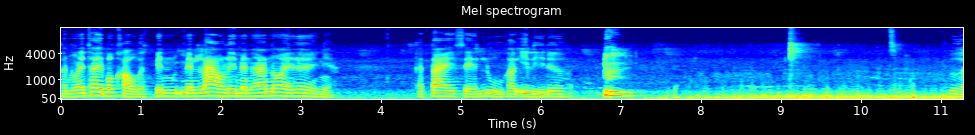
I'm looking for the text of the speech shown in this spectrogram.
ขันหวยไทยบ่เขาก็เป็นแมนเล่าเลยแมนห้าน้อยเลย เนี่ยกระต่ายแสนลูกคักอีหลีเด้อเพื่อ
